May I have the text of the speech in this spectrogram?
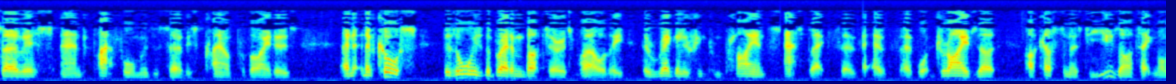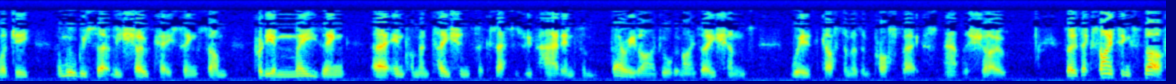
service and platform as a service cloud providers. And, and of course, there's always the bread and butter as well, the, the regulatory compliance aspects of, of, of what drives our, our customers to use our technology. And we'll be certainly showcasing some pretty amazing uh, implementation successes we've had in some very large organizations with customers and prospects at the show. So it's exciting stuff,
